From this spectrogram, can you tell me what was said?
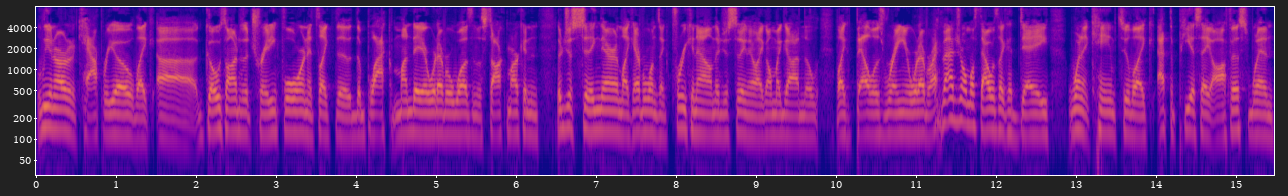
Leonardo DiCaprio like uh goes onto the trading floor and it's like the the Black Monday or whatever it was in the stock market and they're just sitting there and like everyone's like freaking out and they're just sitting there like oh my god and the like bell is ringing or whatever. I imagine almost that was like a day when it came to like at the PSA office when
